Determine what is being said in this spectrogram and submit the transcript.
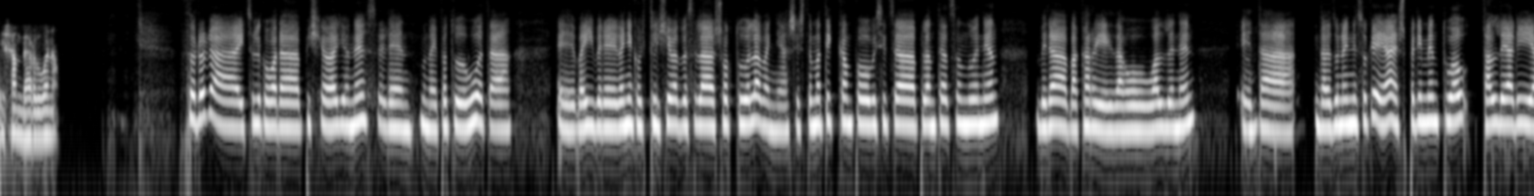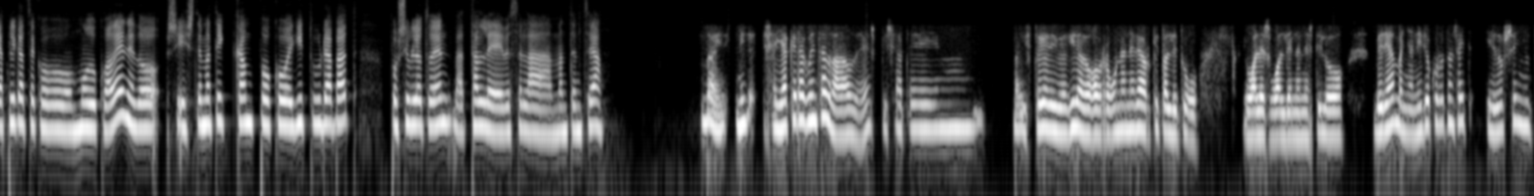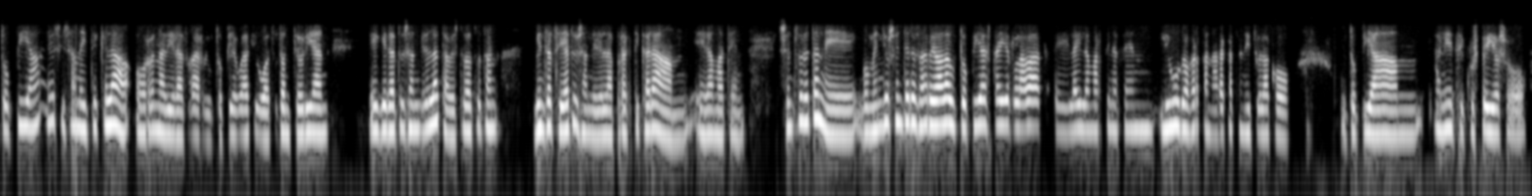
esan behar duena. Zorora itzuliko gara pixka bai honez, lehen, bueno, aipatu dugu, eta e, bai bere gaineko klixe bat bezala sortu dela, baina sistematik kanpo bizitza planteatzen duenean, bera bakarri dago aldenen, eta mm. galetu nahi nizuke, ea, esperimentu hau taldeari aplikatzeko modukoa den, edo sistematik kanpoko egitura bat posible den ba, talde bezala mantentzea. Bai, nik saiakerak bentsat badaude, ez? Pizaten, bai, historiari begira, gaur egunan ere aurkitu alditugu igual ez gualdenen estilo berean, baina nire okorretan zait, edo zein utopia, ez, izan daitekela horren adierazgarri, utopia guak batutan teorian e, geratu izan direla, eta beste batutan bintzatziatu izan direla praktikara mm, eramaten. Zentzuretan, e, gomendio interesgarri bada utopia ez da irla bat, e, Laila Martinezen liburu agertan harakatzen dituelako utopia mm, anietz ikuspegi oso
